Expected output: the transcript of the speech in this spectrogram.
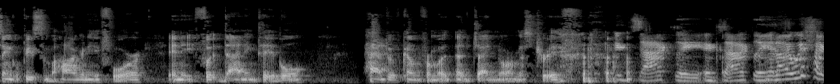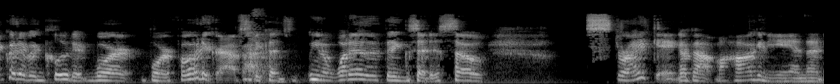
single piece of mahogany for an eight foot dining table had to have come from a, a ginormous tree. exactly, exactly. And I wish I could have included more more photographs because you know one of the things that is so striking about mahogany and that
